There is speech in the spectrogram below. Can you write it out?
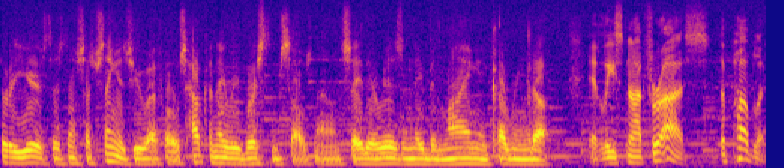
30 years there's no such thing as UFOs, how can they reverse themselves now and say there is and they've been lying and covering it up? At least not for us, the public,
